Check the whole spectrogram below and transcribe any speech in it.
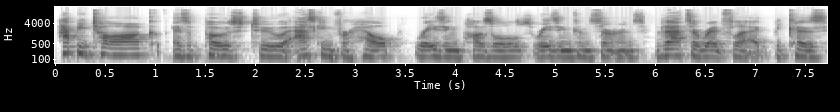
happy talk as opposed to asking for help, raising puzzles, raising concerns. That's a red flag because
